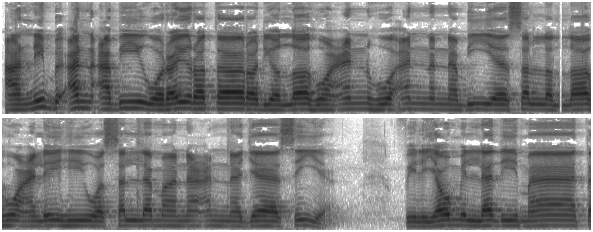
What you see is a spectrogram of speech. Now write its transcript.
Anib an Abi Hurairah radhiyallahu anhu anna Nabiy sallallahu alaihi wasallam na'an najasiyya في اليوم الذي مات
